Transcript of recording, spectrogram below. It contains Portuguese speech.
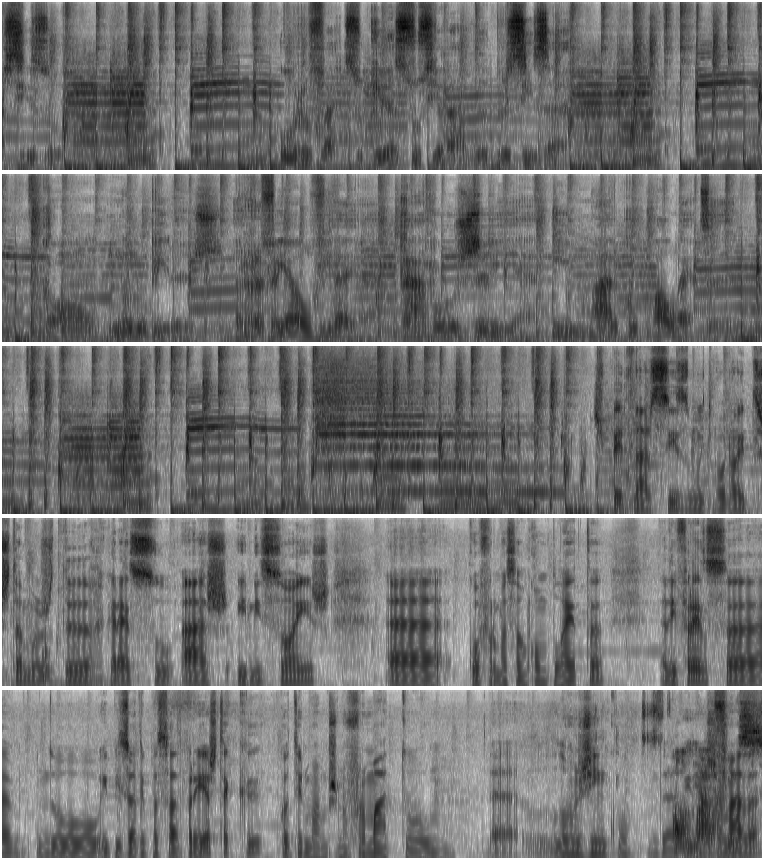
Narciso. O reflexo que a sociedade precisa. Com Nuno Pires, Rafael Videira, Carlos Geria e Marco Paulette. Espírito Narciso, muito boa noite. Estamos de regresso às emissões uh, com a formação completa. A diferença do episódio passado para este é que continuamos no formato uh, longínquo da Oh, videochamada.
